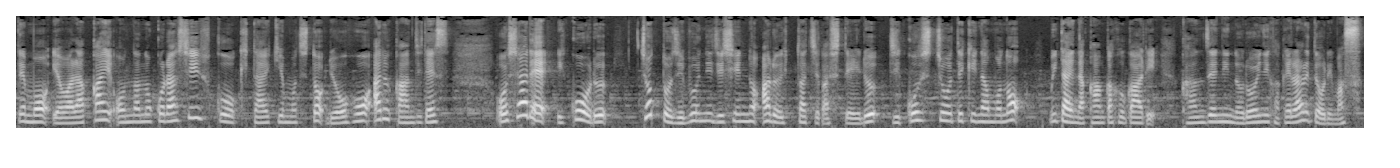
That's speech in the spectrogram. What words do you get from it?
でも柔らかい女の子らしい服を着たい気持ちと両方ある感じです。おしゃれイコールちょっと自分に自信のある人たちがしている自己主張的なものみたいな感覚があり完全に呪いにかけられております。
